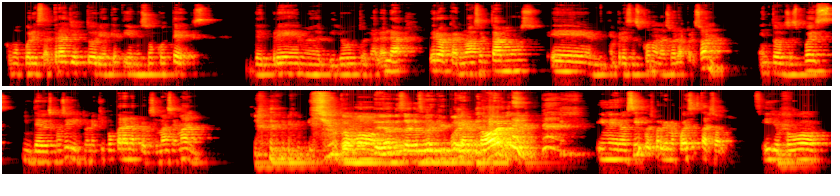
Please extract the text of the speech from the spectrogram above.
como por esta trayectoria que tiene Socotex, del premio, del piloto, la, la, la, pero acá no aceptamos eh, empresas con una sola persona. Entonces, pues debes conseguirte un equipo para la próxima semana. Y yo como... ¿De dónde sacas un equipo? Perdón. Y me dijeron, sí, pues porque no puedes estar solo. Y yo como,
